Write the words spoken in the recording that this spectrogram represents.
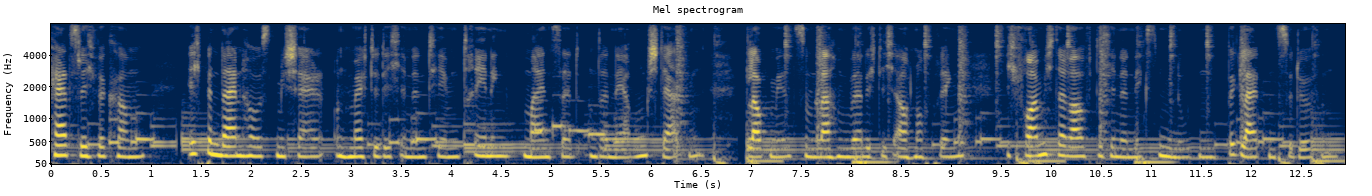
Herzlich willkommen. Ich bin dein Host Michelle und möchte dich in den Themen Training, Mindset und Ernährung stärken. Glaub mir, zum Lachen werde ich dich auch noch bringen. Ich freue mich darauf, dich in den nächsten Minuten begleiten zu dürfen.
